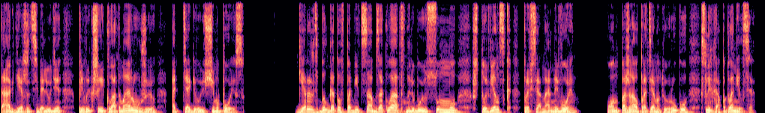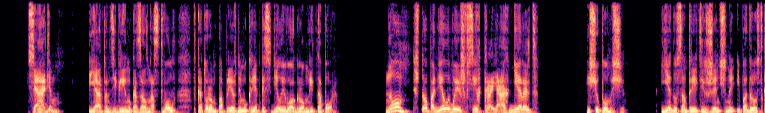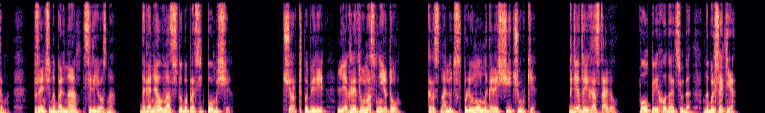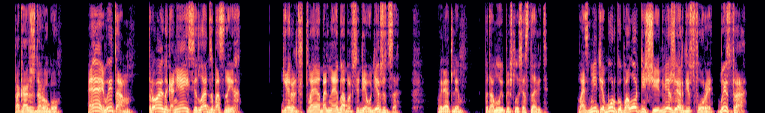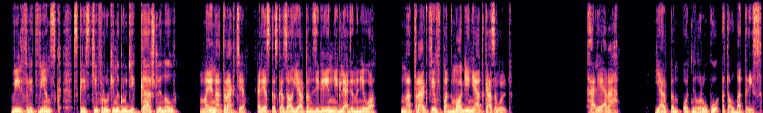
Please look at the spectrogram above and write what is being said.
Так держат себя люди, привыкшие к латам и оружию, оттягивающему пояс. Геральт был готов побиться об заклад на любую сумму, что Венск — профессиональный воин. Он пожал протянутую руку, слегка поклонился. «Сядем!» Ярпен Зигрин указал на ствол, в котором по-прежнему крепко сидел его огромный топор. «Ну, что поделываешь в всех краях, Геральт?» «Ищу помощи. Еду сам третий с женщиной и подростком. Женщина больна, серьезно. Догонял вас, чтобы просить помощи. «Черт побери, лекаря-то у нас нету!» Краснолюд сплюнул на горящие чурки. «Где ты их оставил?» «Пол перехода отсюда, на Большаке». «Покажешь дорогу». «Эй, вы там! Трое на коней седлать запасных!» «Геральт, твоя больная баба в седле удержится?» «Вряд ли. Потому и пришлось оставить». «Возьмите бурку полотнище и две жерди с фуры! Быстро!» Вильфрид Венск, скрестив руки на груди, кашлянул. «Мы на тракте», — резко сказал Ярпен Зигрин, не глядя на него. «На тракте в подмоге не отказывают». «Холера!» Ярпен отнял руку от лба Трис.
